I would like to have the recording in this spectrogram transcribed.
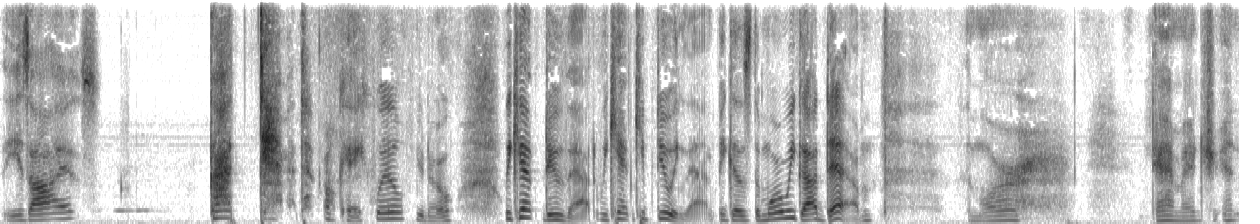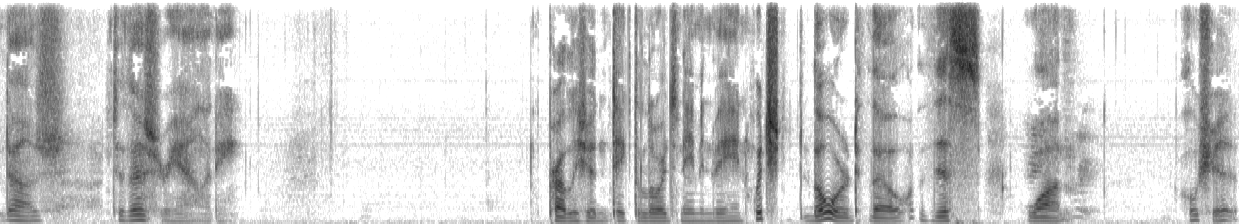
These eyes. God. Okay, well, you know, we can't do that. We can't keep doing that because the more we goddamn, the more damage it does to this reality. Probably shouldn't take the Lord's name in vain. Which Lord, though? This one. Oh shit.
